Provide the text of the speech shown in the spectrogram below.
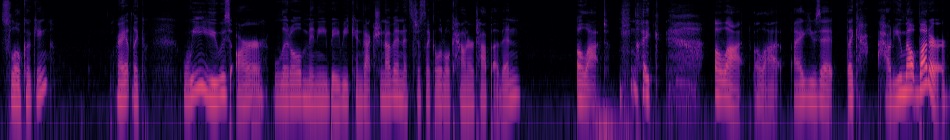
slow cooking, right? Like we use our little mini baby convection oven. It's just like a little countertop oven a lot. like a lot, a lot. I use it like how do you melt butter?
